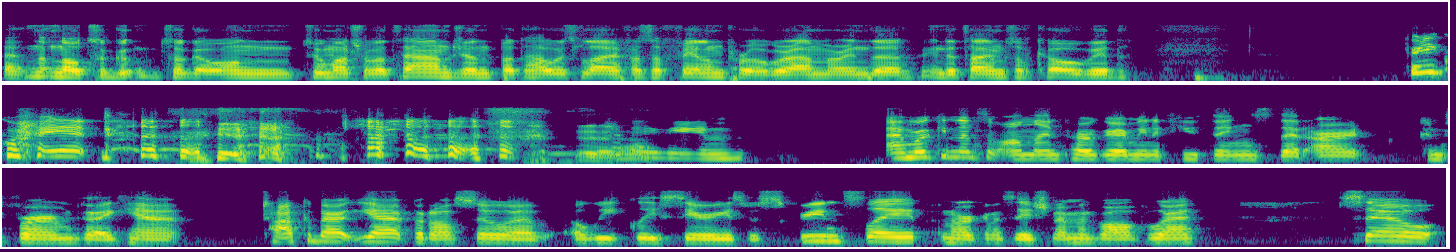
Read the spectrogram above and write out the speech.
Uh, not to go, to go on too much of a tangent, but how is life as a film programmer in the in the times of COVID? Pretty quiet. yeah. Yeah. I mean, I'm working on some online programming, a few things that aren't confirmed that I can't talk about yet, but also a, a weekly series with Screen Slate, an organization I'm involved with. So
